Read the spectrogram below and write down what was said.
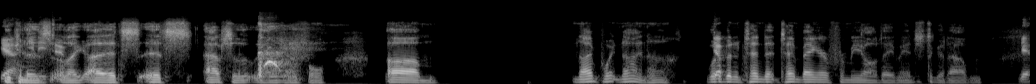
Yeah, because like uh, it's it's absolutely wonderful. Um 9.9, huh? Would Yep. have been a 10 10 banger for me all day, man. Just a good album. Yeah.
